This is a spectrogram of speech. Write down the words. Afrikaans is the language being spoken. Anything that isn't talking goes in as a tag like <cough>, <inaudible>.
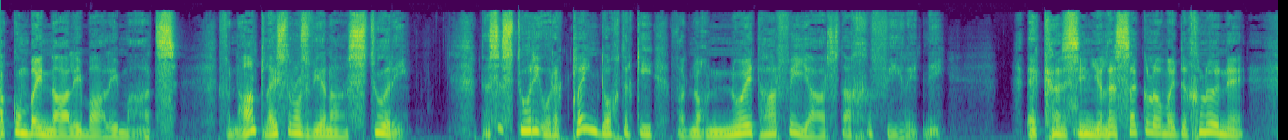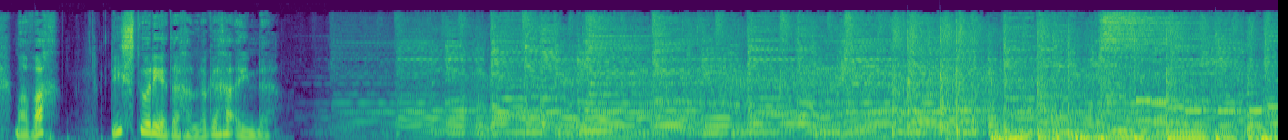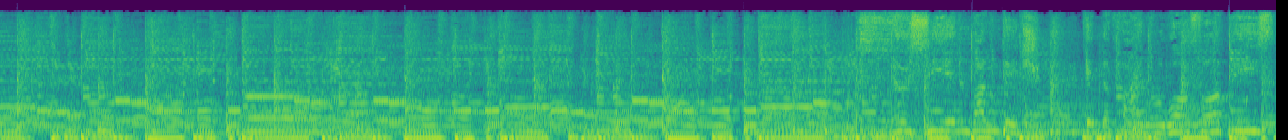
Welkom by Nali Bali Mats. Vanaand luister ons weer na 'n storie. Dis 'n storie oor 'n klein dogtertjie wat nog nooit haar verjaarsdag gevier het nie. Ek kan sien julle sukkel om my te glo nê, maar wag, die storie het 'n gelukkige einde. In the final war for peace.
